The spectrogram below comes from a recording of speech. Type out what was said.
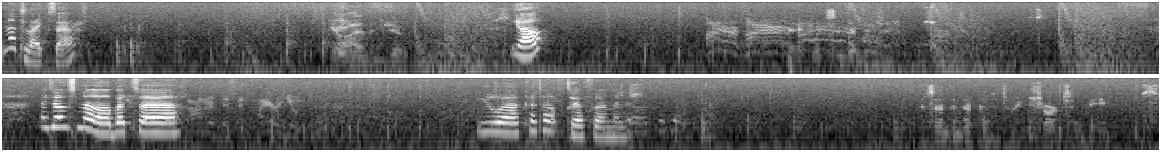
Not like that. Yo, I have a joke. Yeah? Okay, what's the difference between shorts I don't know, but, uh... You, uh, cut off there for a minute. I said the difference between sharks and babies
